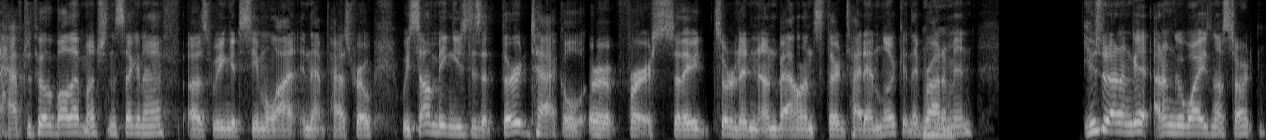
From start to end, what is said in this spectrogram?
have to throw the ball that much in the second half, uh, so we didn't get to see him a lot in that pass row. We saw him being used as a third tackle or first, so they sort of did an unbalanced third tight end look, and they brought mm-hmm. him in. Here's what I don't get: I don't get why he's not starting.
